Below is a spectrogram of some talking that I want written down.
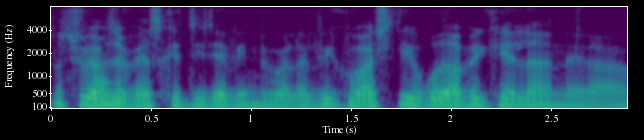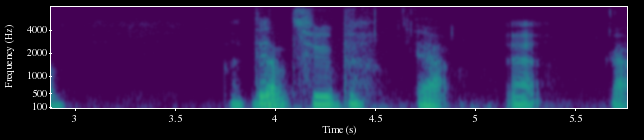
Nu skal vi også have vasket de der vinduer, eller vi kunne også lige rydde op i kælderen, eller... Den Der- type. Ja. ja. Ja.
